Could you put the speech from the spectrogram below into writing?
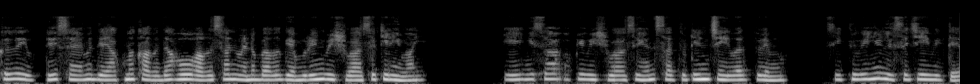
කළ යුත්තේ සෑම දෙයක්ම කවදා හෝ අවසන් වෙන බව ගැඹුරින් විශ්වාස කිරීමයි. ඒ නිසා අපි විශ්වාසයෙන් සතුටින් ජීවත් වෙමු. සිතුවිලි ලෙස ජීවිතය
